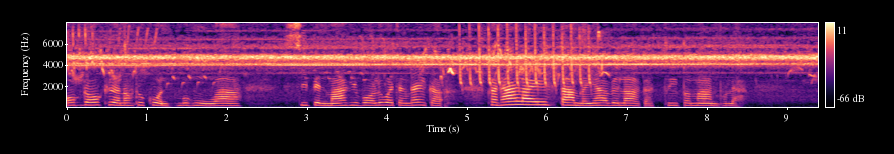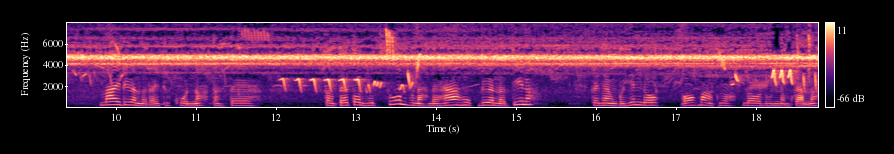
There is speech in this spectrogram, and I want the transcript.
ออกดอกเทื่อเนาะทุกคนบ่ฮู้ว่าสิเป็นมากอยู่บ่หรือว่าจังได้ก็คันถ้าไล่ตามระยะเวลาก็สิประมาณพุ่นแหละหลายเดือนล้วได้ทุกคนเนาะตั้งแต่ ตั้งแต่ต้นเห็ดส่วนนะได้ห้าหกเดือนแล้วตีเนาะก็ยังบ่เห็นดอกออกมาเพื่อรอดุนนำกันเนาะ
